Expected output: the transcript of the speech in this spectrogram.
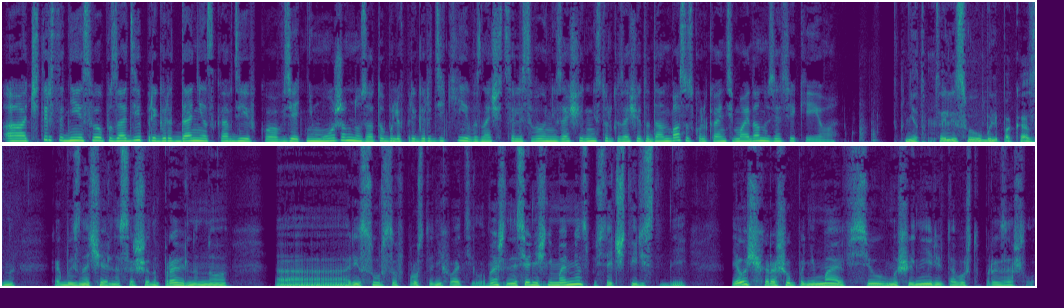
400 а, дней СВО позади, пригород Донецк, Авдеевку взять не можем, но зато были в пригороде Киева. Значит, цели СВО не, защита, не столько защита Донбасса, сколько антимайдан взятие Киева. Нет, цели СВО были показаны как бы изначально совершенно правильно, но ресурсов просто не хватило. Понимаешь, на сегодняшний момент, спустя 400 дней, я очень хорошо понимаю всю машинерию того, что произошло.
